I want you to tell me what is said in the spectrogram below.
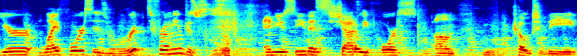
your life force is ripped from you, just. And you see this shadowy force um, coach the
